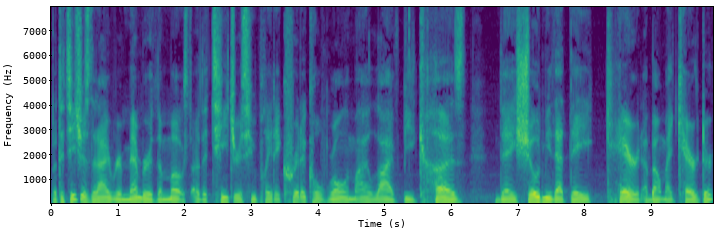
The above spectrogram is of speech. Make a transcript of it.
But the teachers that I remember the most are the teachers who played a critical role in my life because they showed me that they cared about my character.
